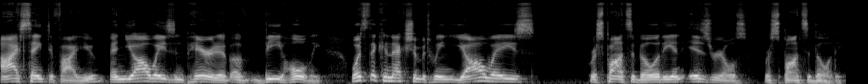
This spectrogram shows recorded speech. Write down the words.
I sanctify you, and Yahweh's imperative of, be holy? What's the connection between Yahweh's responsibility and Israel's responsibility?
